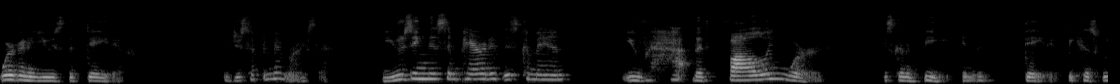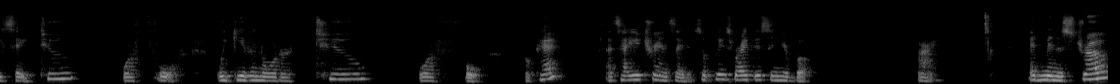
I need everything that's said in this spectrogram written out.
we're going to use the dative. You just have to memorize that. Using this imperative, this command, you've had the following word is going to be in the dative because we say to or for. We give an order to or for. Okay? That's how you translate it. So please write this in your book. All right. Administro,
